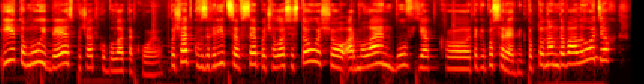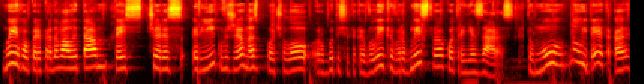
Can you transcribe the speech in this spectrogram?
І тому ідея спочатку була такою. Спочатку, взагалі, це все почалося з того, що Armaline був як е, такий посередник. Тобто нам давали одяг, ми його перепродавали там. Десь через рік вже у нас почало робитися таке велике виробництво, котре є зараз. Тому ну ідея така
